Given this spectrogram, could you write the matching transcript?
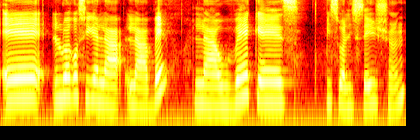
Eh, luego sigue la, la la V que es visualization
